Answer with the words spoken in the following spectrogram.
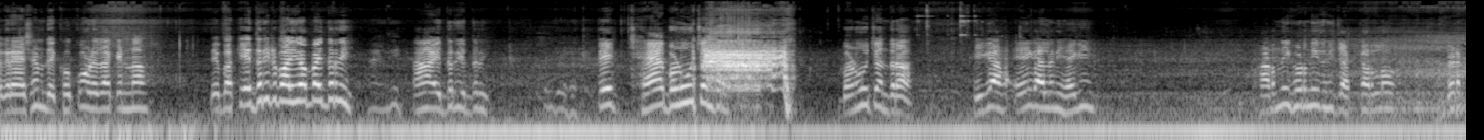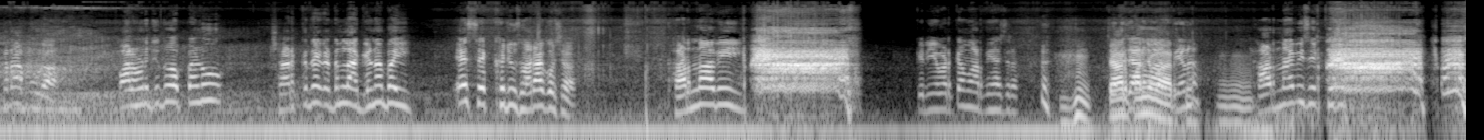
ਅਗਰੈਸ਼ਨ ਦੇਖੋ ਘੋੜੇ ਦਾ ਕਿੰਨਾ। ਤੇ ਬਾਕੀ ਇੱਧਰ ਹੀ ਟਪਾਲੀ ਬਾਬਾ ਇੱਧਰ ਦੀ। ਹਾਂ ਇੱਧਰ ਦੀ ਇੱਧਰ ਦੀ। ਤੇ ਛੈ ਬਣੂ ਚੰਦਰਾ। ਬਣੂ ਚੰਦਰਾ। ਠੀਕ ਆ? ਇਹ ਗੱਲ ਨਹੀਂ ਹੈਗੀ। ਖੜਨੀ ਖੁੜਨੀ ਤੁਸੀਂ ਚੈੱਕ ਕਰ ਲਓ ਵਿੜਕਦਾ ਪੂਰਾ। ਪਰ ਹੁਣ ਜਦੋਂ ਆਪਾਂ ਇਹਨੂੰ ਸੜਕ ਤੇ ਕੱਢਣ ਲੱਗ ਗਏ ਨਾ ਬਾਈ ਇਹ ਸਿੱਖ ਜੂ ਸਾਰਾ ਕੁਝ ਖੜਨਾ ਵੀ। ਕਿੰਨੀਆਂ ਵੜਕਾਂ ਮਾਰਦੀਆਂ ਸਰ ਚਾਰ ਪੰਜ ਮਾਰ ਨਾ। ਹੂੰ। ਖੜਨਾ ਵੀ ਸਿੱਖ ਜੂ।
